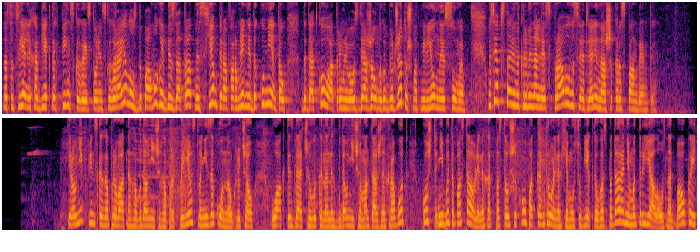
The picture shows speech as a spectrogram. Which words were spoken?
на сацыяльных аб'ектах пінскага і столінскага раёнаў з дапамогай беззатратных схем пераафармлення дакументаў дадаткова атрымліваў з дзяржаўнага бюджэту шматмільённыя сумы. Усе абставіны крымінальнай справы высвятлялі нашы карэспандэнты. Кіраўнік пінскага прыватнага будаўнічага прадпрыемства незаконна ўключаў у акты здачы выкананых будаўніча-монтажных работ кошт нібыта пастаўленых ад пастаўшчыкоў падкантрольных яму суб'ектаў гаспадарання матэрыялаў з надбаўкай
